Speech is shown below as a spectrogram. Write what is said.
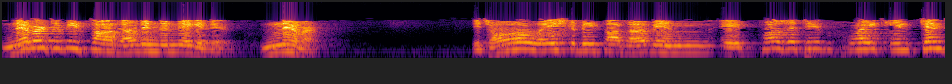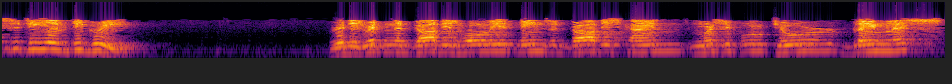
never to be thought of in the negative. Never. It's always to be thought of in a positive white intensity of degree. For it is written that God is holy, it means that God is kind, merciful, pure, blameless,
